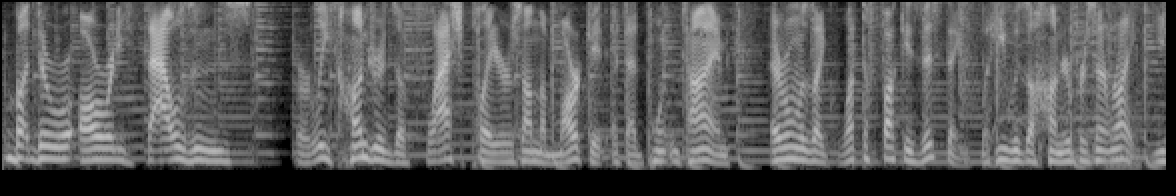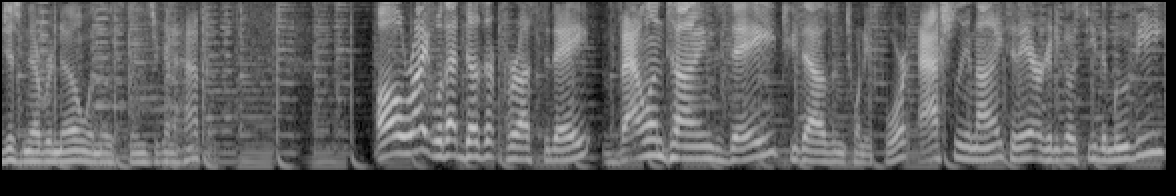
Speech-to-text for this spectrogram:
But there were already thousands or at least hundreds of flash players on the market at that point in time. Everyone was like, What the fuck is this thing? But he was 100% right. You just never know when those things are going to happen. All right, well, that does it for us today. Valentine's Day 2024. Ashley and I today are going to go see the movie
